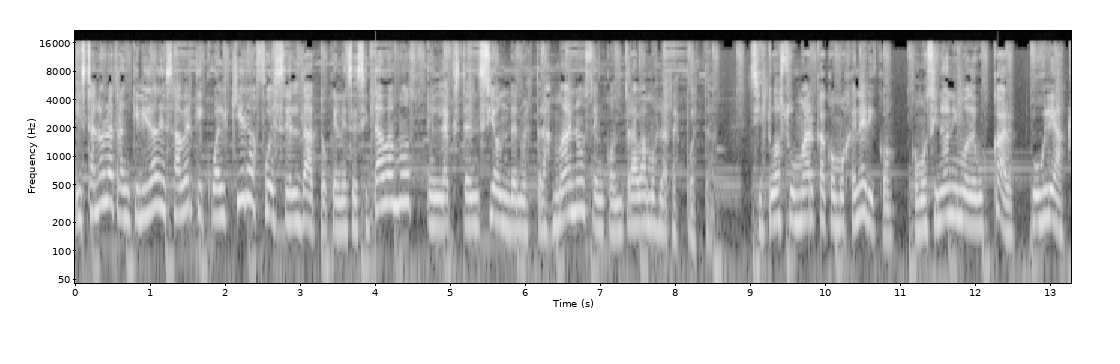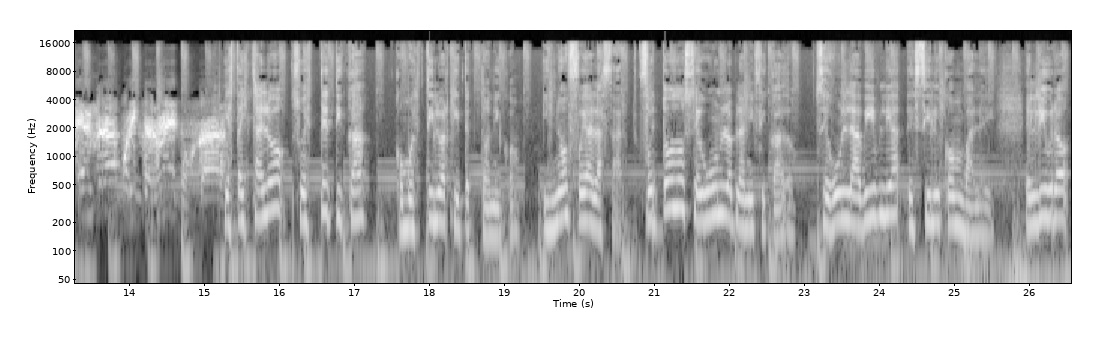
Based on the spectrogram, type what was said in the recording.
instaló la tranquilidad de saber que cualquiera fuese el dato que necesitábamos, en la extensión de nuestras manos encontrábamos la respuesta situó su marca como genérico, como sinónimo de buscar, googlea. Entra por internet, buscar. Y hasta instaló su estética como estilo arquitectónico. Y no fue al azar, fue todo según lo planificado, según la Biblia de Silicon Valley. El libro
